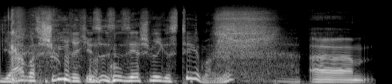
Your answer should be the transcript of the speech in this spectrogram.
ja, was schwierig ist. Es ist ein sehr schwieriges Thema. Ne? Ähm,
